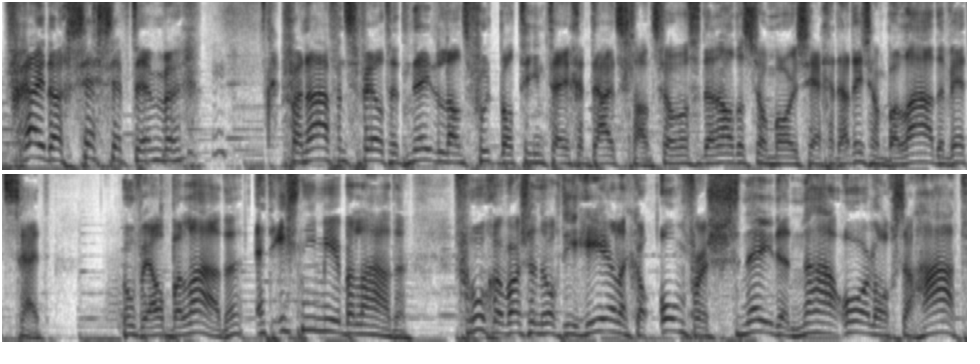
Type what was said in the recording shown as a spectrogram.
Vrijdag 6 september. Vanavond speelt het Nederlands voetbalteam tegen Duitsland. Zoals ze dan altijd zo mooi zeggen, dat is een beladen wedstrijd. Hoewel beladen, het is niet meer beladen. Vroeger was er nog die heerlijke, onversneden naoorlogse haat.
